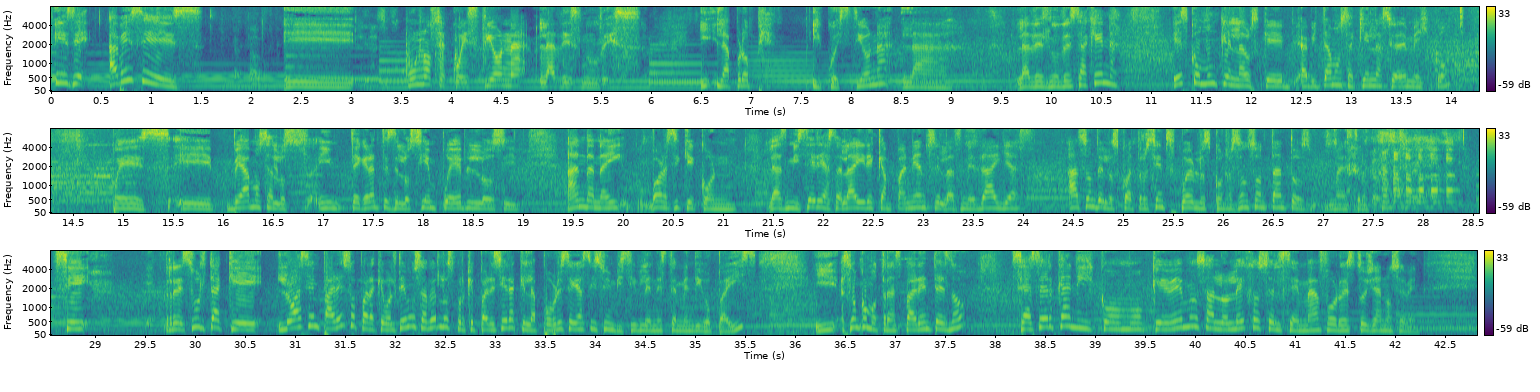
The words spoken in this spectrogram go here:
Fíjense, a veces eh, uno se cuestiona la desnudez y la propia y cuestiona la, la desnudez ajena. Es común que en los que habitamos aquí en la Ciudad de México, pues eh, veamos a los integrantes de los 100 pueblos y andan ahí, ahora sí que con las miserias al aire, campaneándose las medallas. Ah, son de los 400 pueblos, con razón son tantos, maestro. Sí, resulta que lo hacen para eso, para que volteemos a verlos, porque pareciera que la pobreza ya se hizo invisible en este mendigo país. Y son como transparentes, ¿no? Se acercan y como que vemos a lo lejos el semáforo, estos ya no se ven.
